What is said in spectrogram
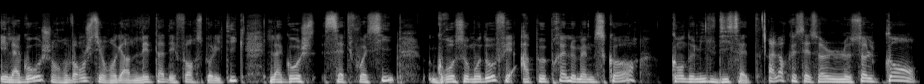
Et la gauche, en revanche, si on regarde l'état des forces politiques, la gauche, cette fois-ci, grosso modo, fait à peu près le même score qu'en 2017. Alors que c'est seul- le seul camp,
